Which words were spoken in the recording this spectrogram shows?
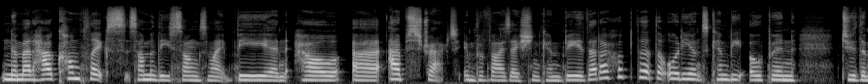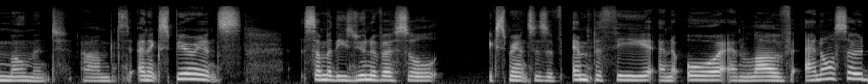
no matter how complex some of these songs might be and how uh, abstract improvisation can be, that I hope that the audience can be open to the moment um, and experience some of these universal experiences of empathy and awe and love, and also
